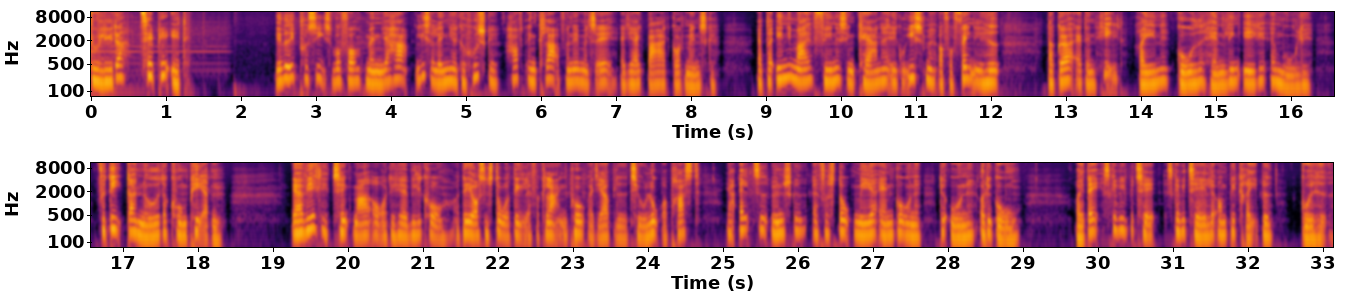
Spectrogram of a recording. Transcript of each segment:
Du lytter til P1. Jeg ved ikke præcis hvorfor, men jeg har lige så længe jeg kan huske haft en klar fornemmelse af, at jeg ikke bare er et godt menneske. At der inde i mig findes en kerne af egoisme og forfængelighed, der gør, at den helt rene, gode handling ikke er mulig, fordi der er noget, der korrumperer den. Jeg har virkelig tænkt meget over det her vilkår, og det er også en stor del af forklaringen på, at jeg er blevet teolog og præst. Jeg har altid ønsket at forstå mere angående det onde og det gode. Og i dag skal vi, betale, skal vi tale om begrebet godhed.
